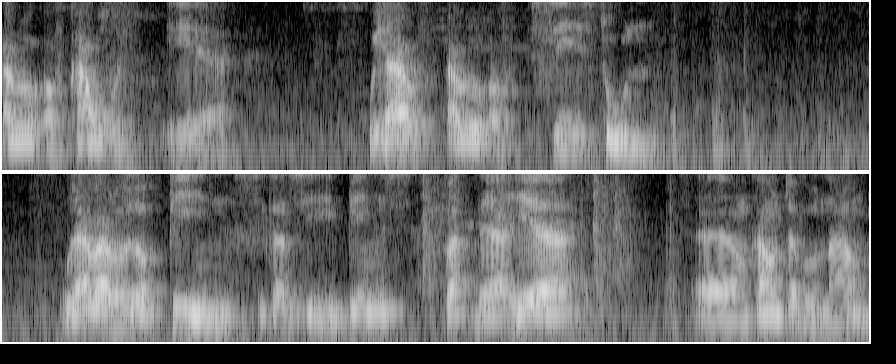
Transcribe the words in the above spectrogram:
arrow of cowrie here. We have arrow of sea stone. We have arrows of pins. You can see pins, but they are here, uh, uncountable now.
